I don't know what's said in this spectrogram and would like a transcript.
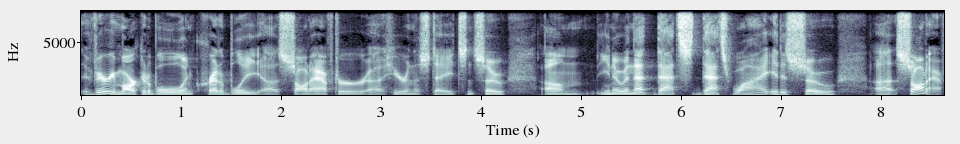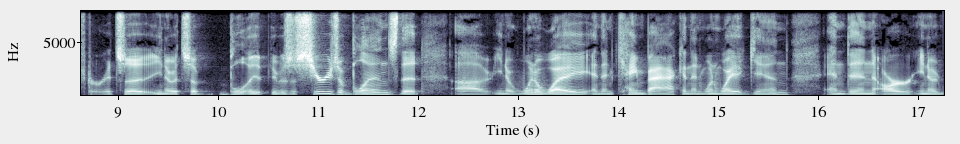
very marketable, incredibly uh, sought after uh, here in the states, and so um, you know, and that that's that's why it is so uh, sought after. It's a you know it's a it was a series of blends that uh, you know went away and then came back and then went away again and then are you know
